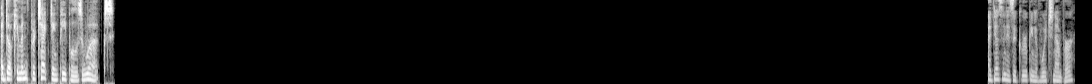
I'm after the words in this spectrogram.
A document protecting people's works. A dozen is a grouping of which number?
